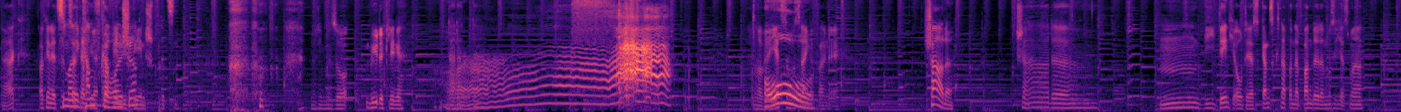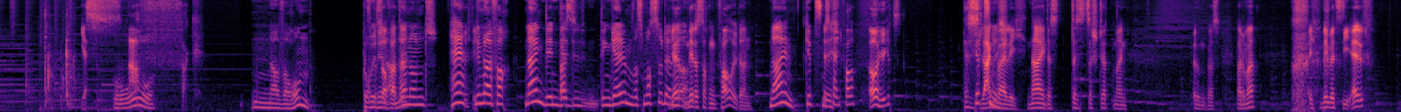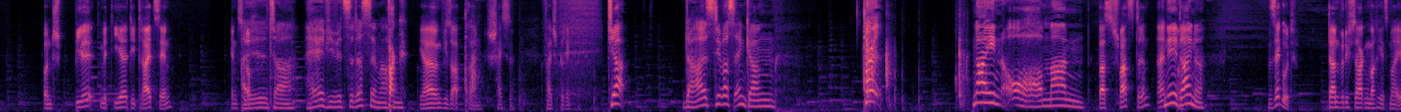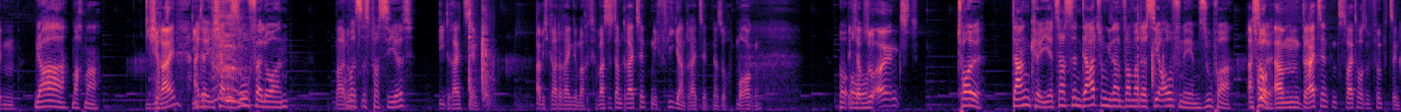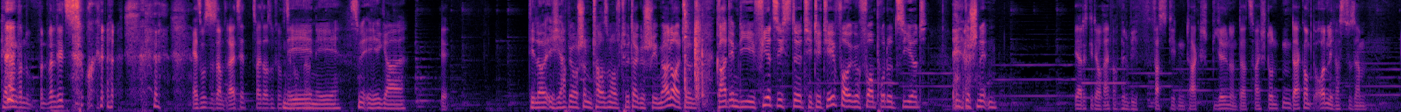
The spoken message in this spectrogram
Zack. Okay, jetzt Sind meine mir Kaffee in die Kampfgeräusche? Spritzen. Wenn ich mir so müde klinge. Da, da, da. Aber jetzt ist Oh. was eingefallen, ey. Schade. Schade. Hm, wie den ich. Oh, der ist ganz knapp an der Bande. Da muss ich erstmal. Yes. Oh. Ah, fuck. Na, warum? Berühr den du auch anderen und... Hä? Richtig. Nimm doch einfach... Nein, den, den, den gelben, was machst du denn Ja, da? nee, das ist doch ein Foul dann. Nein, gibt's Ist nicht. kein Foul? Oh, hier gibt's. Das ist Gibt's langweilig. Nein, das, das zerstört mein. Irgendwas. Warte mal. Ich nehme jetzt die 11 und spiel mit ihr die 13 ins Loch. Alter. Hä, wie willst du das denn machen? Fuck. Ja, irgendwie so abprallen. Scheiße. Falsch berechnet. Tja, da ist dir was entgangen. Hey. Nein, oh Mann. Was, schwarz drin? Nein? Nee, Oh. deine. Sehr gut. Dann würde ich sagen, mache ich jetzt mal eben Ja, mach mal. die rein. Die, Alter, ich habe so verloren. Manu, Was ist passiert? die 13. Habe ich gerade reingemacht. Was ist am 13.? Ich fliege am 13., also morgen. Oh, Ich habe oh. so Angst. Toll. Danke. Jetzt hast du ein Datum genannt, wann wir das hier aufnehmen. Super. Ach so, Toll. am 13.2015. Keine Ahnung, wann, du- wann, wann willst du? Jetzt muss es am 13.2015 Nee, hochladen. nee. Ist mir eh egal. Die Leute, ich habe ja auch schon tausendmal auf Twitter geschrieben. Ja, Leute, gerade eben die 40. TTT-Folge vorproduziert und geschnitten. Ja, das geht auch einfach, wenn wir fast jeden Tag spielen und da zwei Stunden, da kommt ordentlich was zusammen.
